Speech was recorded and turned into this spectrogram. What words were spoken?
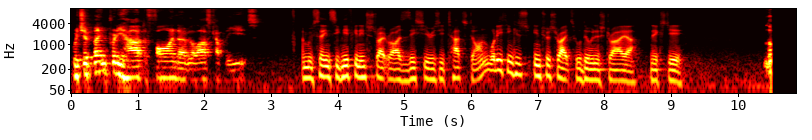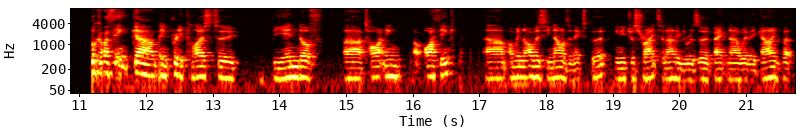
which have been pretty hard to find over the last couple of years. And we've seen significant interest rate rises this year, as you touched on. What do you think interest rates will do in Australia next year? Look, look I think um, being pretty close to the end of uh, tightening, I think. Um, I mean, obviously, no one's an expert in interest rates, and only the Reserve Bank know where they're going. But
